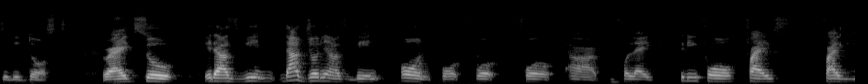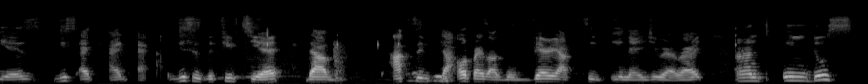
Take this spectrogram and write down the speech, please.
to the dust, right? So it has been that journey has been on for for for uh for like three, four, five, five years. This I, I, I this is the fifth year that active that Hult Prize has been very active in Nigeria, right? And in those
